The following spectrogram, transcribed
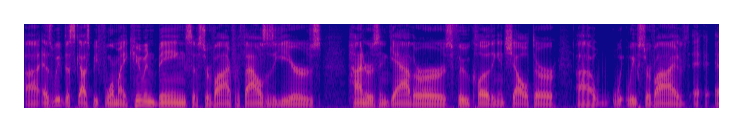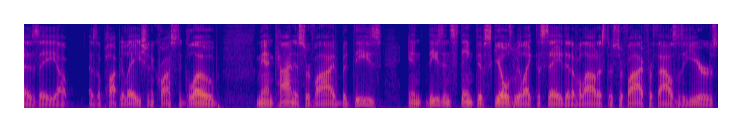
uh, as we've discussed before, Mike, human beings have survived for thousands of years. Hunters and gatherers, food, clothing, and shelter. Uh, we, have survived as a uh, as a population across the globe. Mankind has survived, but these in these instinctive skills we like to say that have allowed us to survive for thousands of years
